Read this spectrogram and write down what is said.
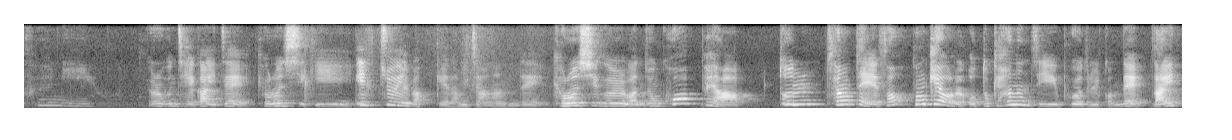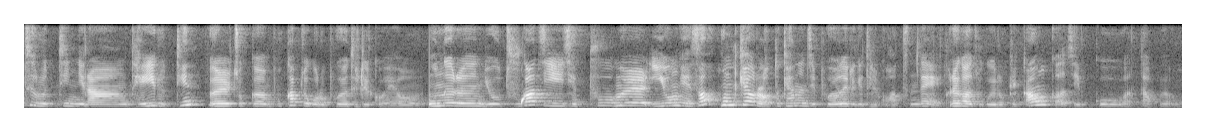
소윤이에요. 여러분 제가 이제 결혼식이 일주일밖에 남지 않았는데 결혼식을 완전 코앞에 앞 둔 상태에서 home care를 어떻게 하는지 보여드릴 건데 night routine이랑 day routine을 조금 복합적으로 보여드릴 거예요. 오늘은 이 두 가지 제품을 이용해서 home care를 어떻게 하는지 보여드리게 될 것 같은데 그래가지고 이렇게 가운까지 입고 왔다고요.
